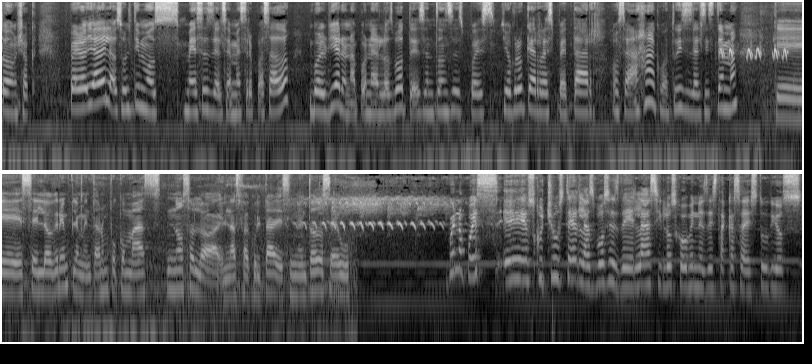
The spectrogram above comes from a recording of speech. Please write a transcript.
todo un shock. Pero ya de los últimos meses del semestre pasado volvieron a poner los botes. Entonces, pues yo creo que respetar, o sea, ajá, como tú dices, el sistema. Que se logre implementar un poco más, no solo en las facultades, sino en todo CEU. Bueno, pues eh, escuchó usted las voces de las y los jóvenes de esta casa de estudios.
